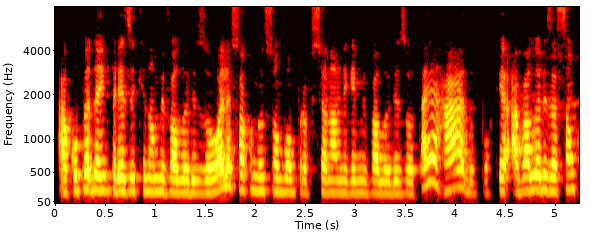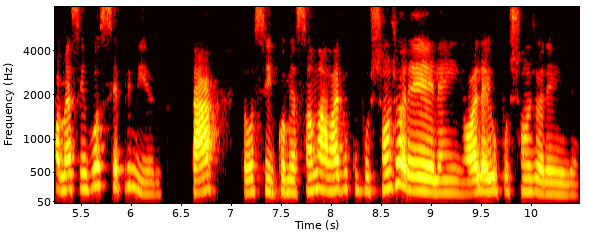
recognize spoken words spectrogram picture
a culpa é da empresa que não me valorizou. Olha só como eu sou um bom profissional, ninguém me valorizou. Tá errado, porque a valorização começa em você primeiro, tá? Então, assim, começando a live com puxão de orelha, hein? Olha aí o puxão de orelha.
